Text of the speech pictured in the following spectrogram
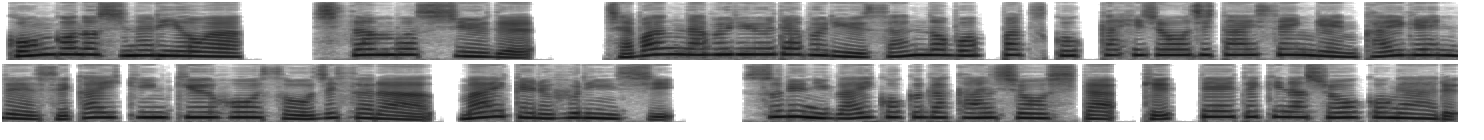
今後のシナリオは、資産没収で、茶番 WW3 の勃発国家非常事態宣言戒厳令世界緊急放送ジサラー、マイケル・フリン氏、すでに外国が干渉した決定的な証拠がある。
